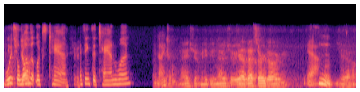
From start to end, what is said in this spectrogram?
Which it's the dog? one that looks tan. I think the tan one. Nigel. Nigel, maybe Nigel. Yeah, that's our dog. Yeah. Hmm. Yeah.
